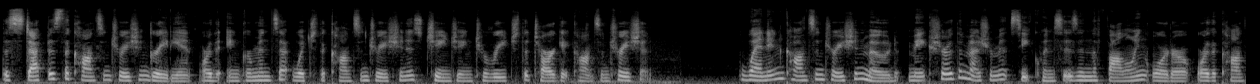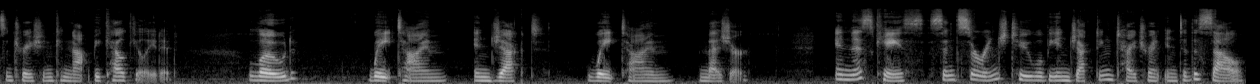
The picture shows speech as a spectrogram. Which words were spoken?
The step is the concentration gradient, or the increments at which the concentration is changing to reach the target concentration. When in concentration mode, make sure the measurement sequence is in the following order or the concentration cannot be calculated. Load, wait time, inject, wait time, measure. In this case, since syringe 2 will be injecting titrant into the cell,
